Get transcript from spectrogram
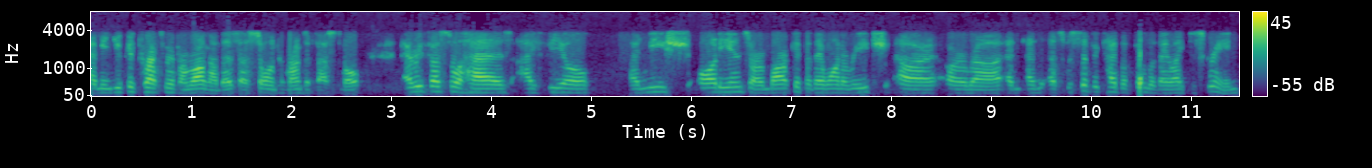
I mean, you could correct me if I'm wrong on this, as someone who runs a festival, every festival has, I feel, a niche audience or a market that they want to reach, uh, or uh, a, a specific type of film that they like to screen.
